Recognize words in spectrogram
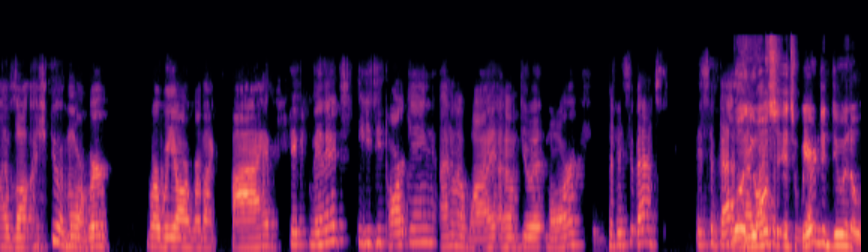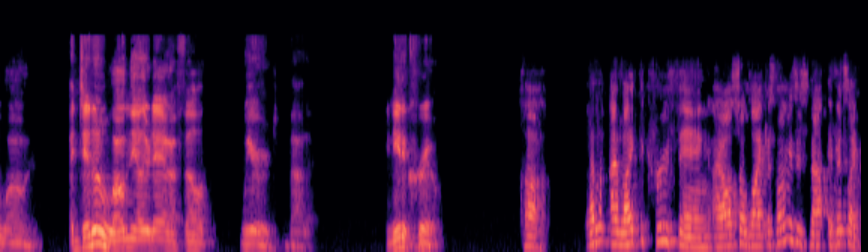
I love, I should do it more. We're where we are, we're like five, six minutes, easy parking. I don't know why I don't do it more, but it's the best. It's the best. Well, I you also, with, it's weird to do it alone. I did it alone the other day and I felt weird about it. You need a crew. huh. I, I like the crew thing. I also like, as long as it's not, if it's like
